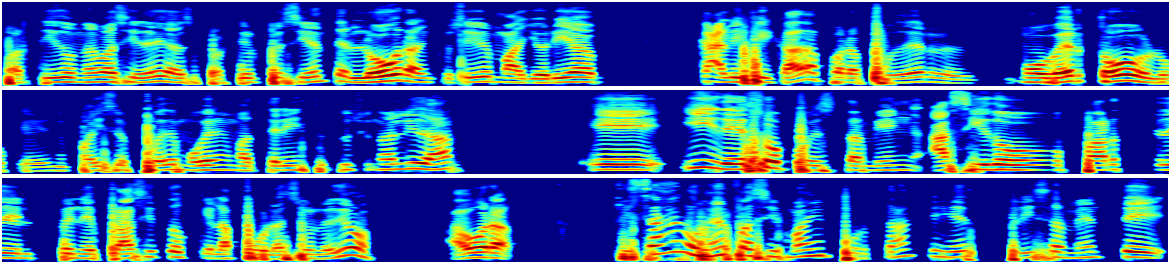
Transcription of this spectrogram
partido Nuevas Ideas, el partido del presidente logra inclusive mayoría calificada para poder mover todo lo que en el país se puede mover en materia de institucionalidad eh, y de eso pues también ha sido parte del beneplácito que la población le dio. Ahora, quizás los énfasis más importantes es precisamente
